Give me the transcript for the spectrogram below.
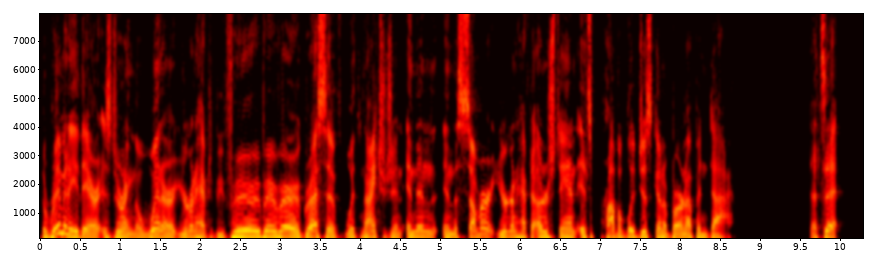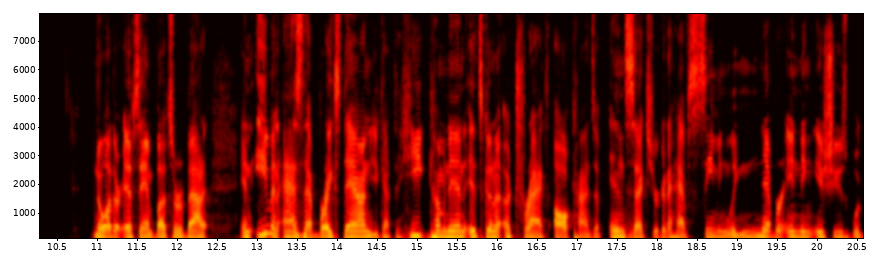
the remedy there is during the winter you're going to have to be very very very aggressive with nitrogen. And then in the summer you're going to have to understand it's probably just going to burn up and die. That's it. No other ifs and buts are about it and even as that breaks down, you got the heat coming in, it's going to attract all kinds of insects. You're going to have seemingly never ending issues with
